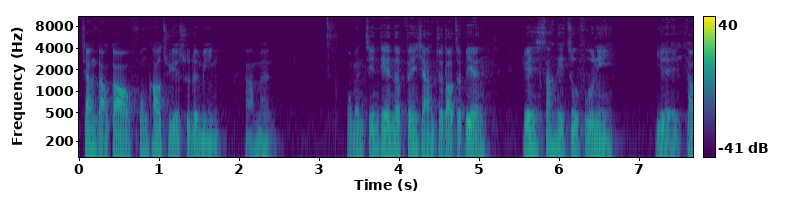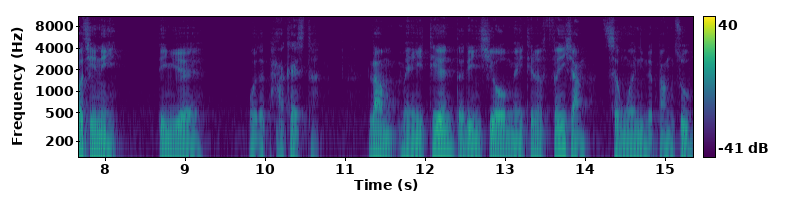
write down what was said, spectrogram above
这样祷告，奉靠主耶稣的名，阿门。我们今天的分享就到这边，愿上帝祝福你，也邀请你订阅我的 Podcast，让每一天的灵修、每一天的分享成为你的帮助。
